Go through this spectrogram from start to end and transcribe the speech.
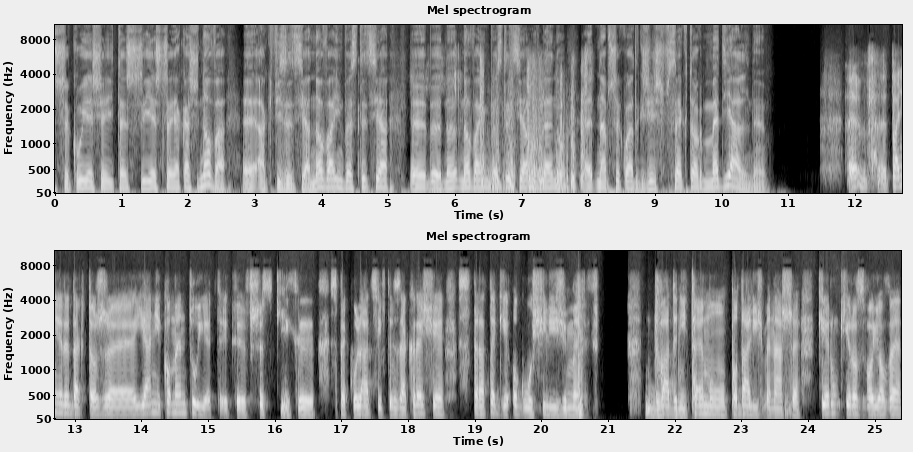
szykuje się i też jeszcze jakaś nowa akwizycja, nowa inwestycja, nowa inwestycja Orlenu, na przykład gdzieś w sektor medialny? Panie redaktorze, ja nie komentuję tych wszystkich spekulacji w tym zakresie. Strategię ogłosiliśmy w dwa dni temu. Podaliśmy nasze kierunki rozwojowe.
